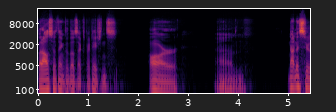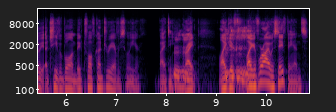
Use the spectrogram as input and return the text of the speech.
but I also think that those expectations are um, not necessarily achievable in Big Twelve country every single year by a team, Mhm. right? Like if like if we're Iowa State fans,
